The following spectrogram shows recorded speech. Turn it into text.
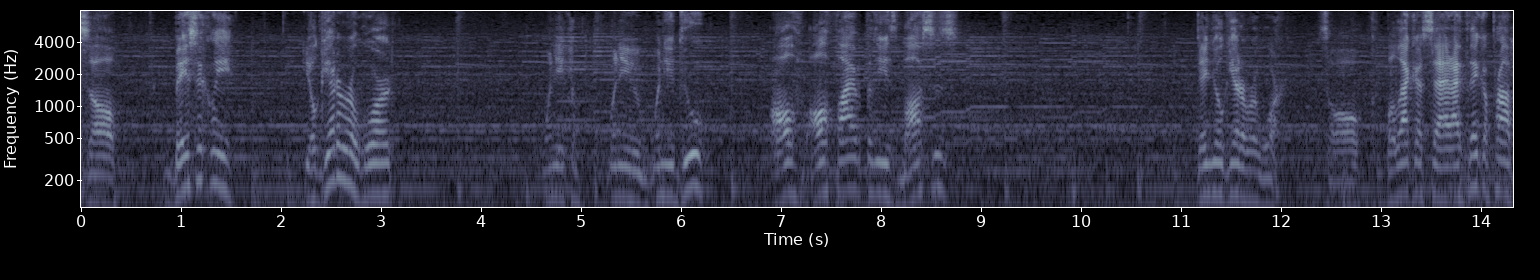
So basically, you'll get a reward when you when you when you do all all five of these bosses. Then you'll get a reward. So, but like I said, I think I prob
